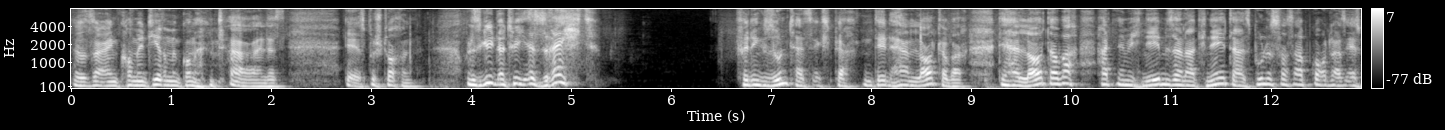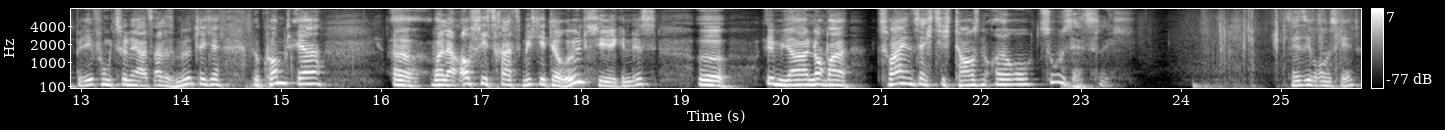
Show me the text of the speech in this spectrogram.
der sozusagen einen kommentierenden Kommentar reinlässt, der ist bestochen. Und es gilt natürlich erst recht für den Gesundheitsexperten, den Herrn Lauterbach. Der Herr Lauterbach hat nämlich neben seiner Knete als Bundestagsabgeordneter, als SPD-Funktionär, als alles Mögliche, bekommt er, äh, weil er Aufsichtsratsmitglied der Rhön-Kliniken ist, äh, im Jahr nochmal 62.000 Euro zusätzlich. Sehen Sie, worum es geht?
